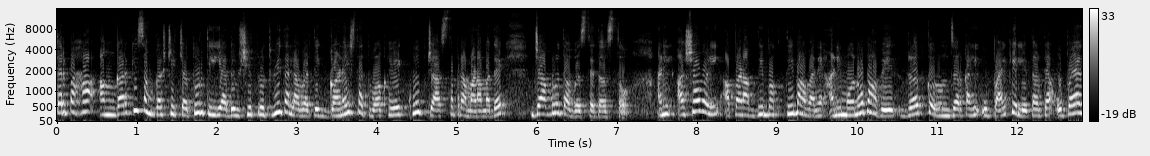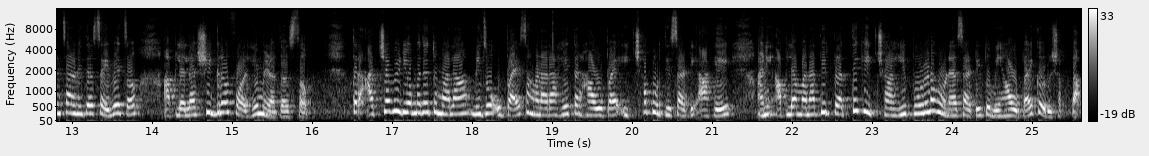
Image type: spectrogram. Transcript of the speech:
तर पहा अंगारकी संकष्टी चतुर्थी या दिवशी पृथ्वी तलावरती गणेश तत्व हे खूप जास्त प्रमाणामध्ये जागृत अवस्थेत असतं. आणि अशा वेळी आपण अगदी भक्तिभावाने आणि मनोभावे व्रत करून जर काही उपाय केले तर त्या उपायांचं आणि त्या सेवेचं आपल्याला शीघ्र फळ हे मिळत असतं. तर आजच्या व्हिडिओमध्ये तुम्हाला मी जो उपाय सांगणार आहे तर हा उपाय इच्छापूर्तीसाठी आहे आणि आपल्या मनातील प्रत्येक इच्छा ही पूर्ण होण्यासाठी तुम्ही हा उपाय करू शकता.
